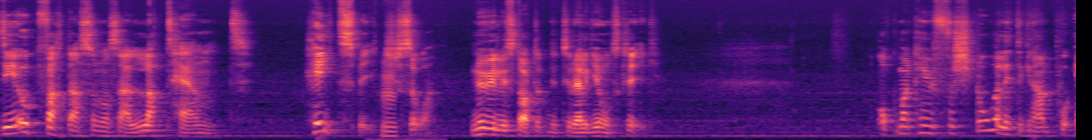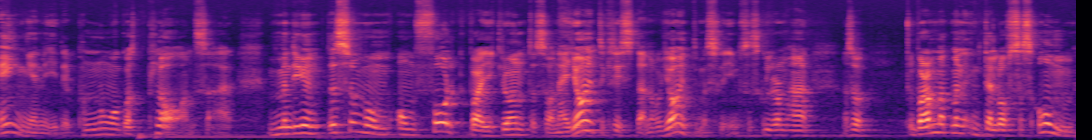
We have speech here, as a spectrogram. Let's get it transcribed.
Det uppfattas som någon så här latent hate speech. Så. Nu vill vi starta ett nytt religionskrig. Och man kan ju förstå lite grann poängen i det på något plan. så här. Men det är ju inte som om, om folk bara gick runt och sa nej jag är inte kristen och jag är inte muslim. Så skulle de här, alltså bara med att man inte låtsas om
